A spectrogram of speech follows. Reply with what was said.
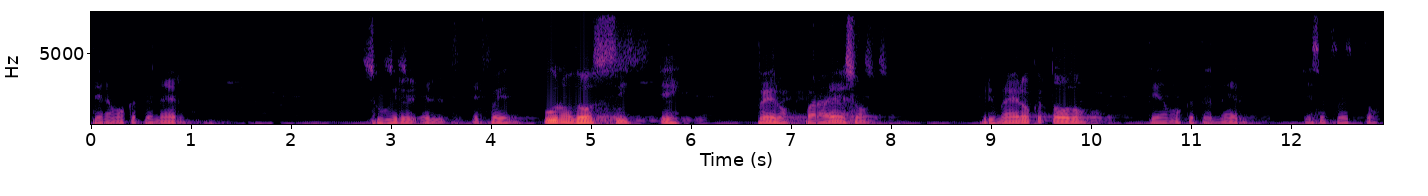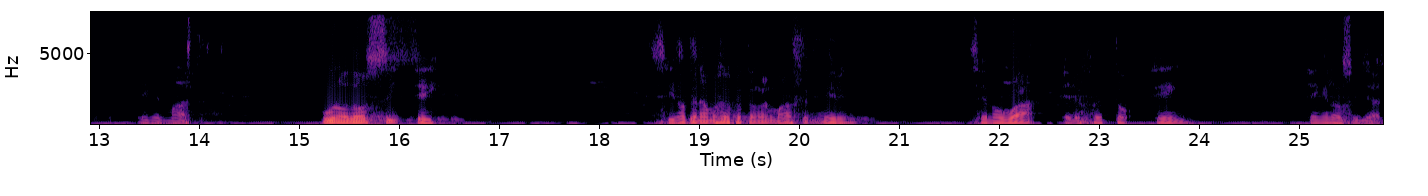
tenemos que tener subir el, el, el fade 1, 2, sí, E. Pero para eso, primero que todo, tenemos que tener ese efecto en el master. 1, 2, sí, E. Si no tenemos efecto en el master, miren, se nos va el efecto en, en el auxiliar.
